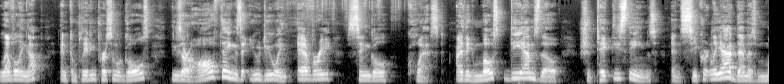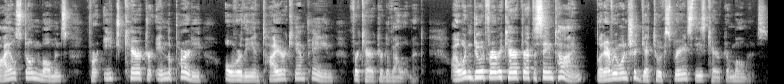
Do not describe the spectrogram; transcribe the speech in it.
leveling up, and completing personal goals. These are all things that you do in every single quest. I think most DMs, though, should take these themes and secretly add them as milestone moments for each character in the party over the entire campaign for character development. I wouldn't do it for every character at the same time, but everyone should get to experience these character moments.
